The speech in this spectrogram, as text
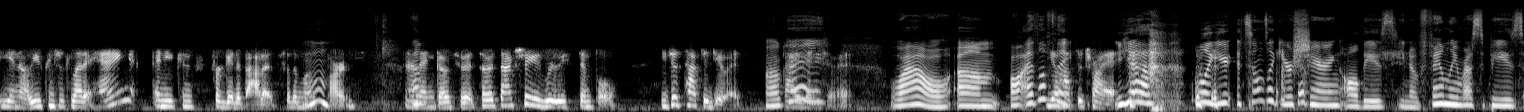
you know you can just let it hang and you can forget about it for the most part, and then go to it. So it's actually really simple. You just have to do it. Dive Okay. into it. Wow. Um, I love You'll that. have to try it. Yeah. Well, you, it sounds like you're sharing all these, you know, family recipes,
